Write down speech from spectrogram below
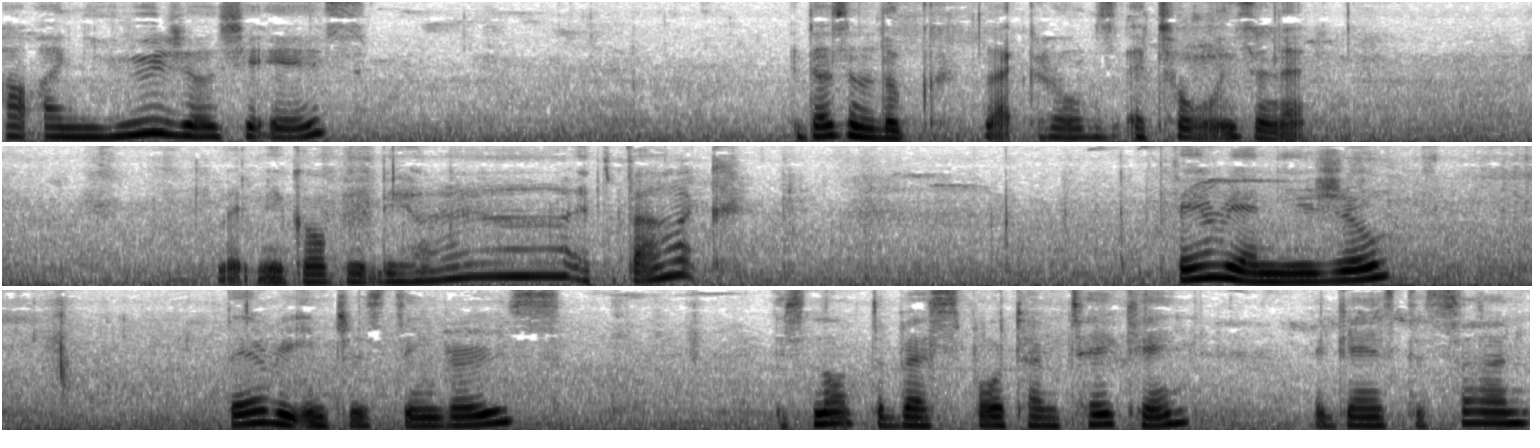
how unusual she is doesn't look like rose at all, isn't it? Let me go a bit behind. It's back. Very unusual. Very interesting rose. It's not the best spot I'm taking against the sun,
